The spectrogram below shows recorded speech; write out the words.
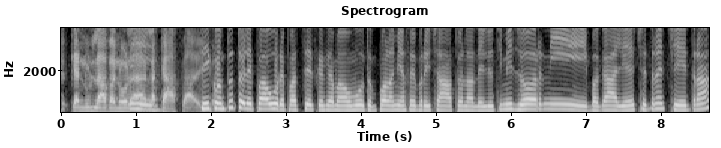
le- ti annullavano Sì. la, la casa. Sì, ecco. con tutte le paure pazzesche che abbiamo avuto, un po' la mia febbriciatola degli ultimi giorni, i bagagli, eccetera, eccetera.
